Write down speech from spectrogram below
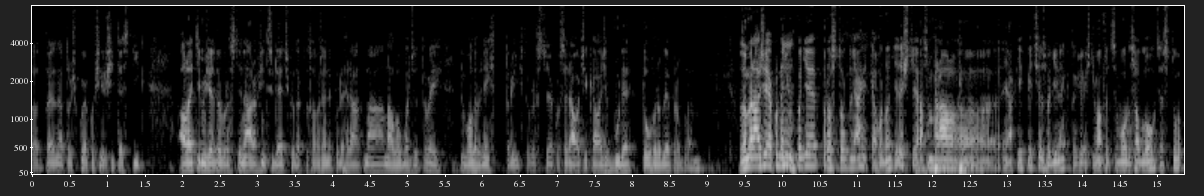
uh, to je na trošku jako širší testík, ale tím, že je to prostě náročný 3D, tak to samozřejmě nepůjde hrát na, na low budgetových nebo levných strojích. To prostě jako se dá očekávat, že bude dlouhodobě problém. To znamená, že jako není hmm. úplně prostor to nějak teďka hodnotit ještě. Já jsem hrál uh, nějakých 5-6 hodinek, takže ještě mám před sebou docela dlouhou cestu.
